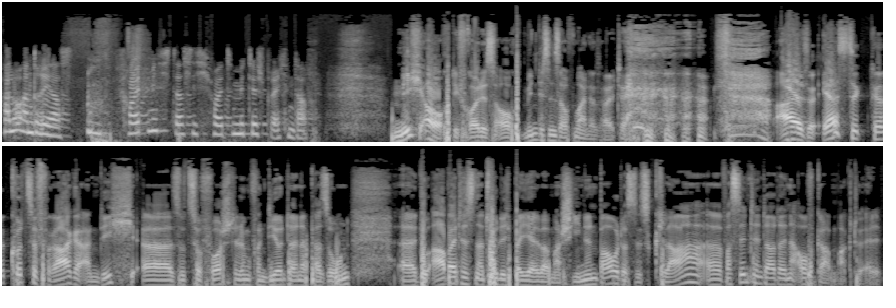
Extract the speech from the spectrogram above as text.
Hallo Andreas, freut mich, dass ich heute mit dir sprechen darf. Mich auch. Die Freude ist auch mindestens auf meiner Seite. also, erste kurze Frage an dich, äh, so zur Vorstellung von dir und deiner Person. Äh, du arbeitest natürlich bei Jelber Maschinenbau, das ist klar. Äh, was sind denn da deine Aufgaben aktuell?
